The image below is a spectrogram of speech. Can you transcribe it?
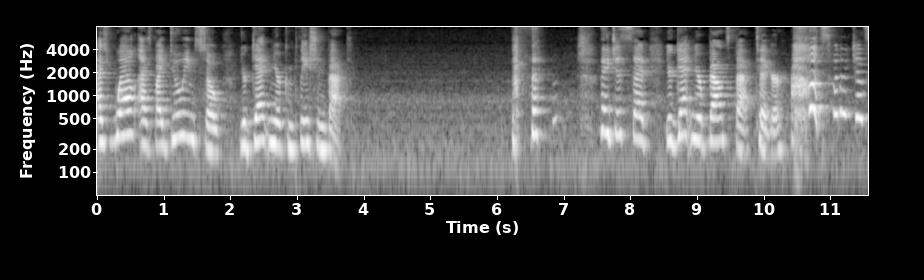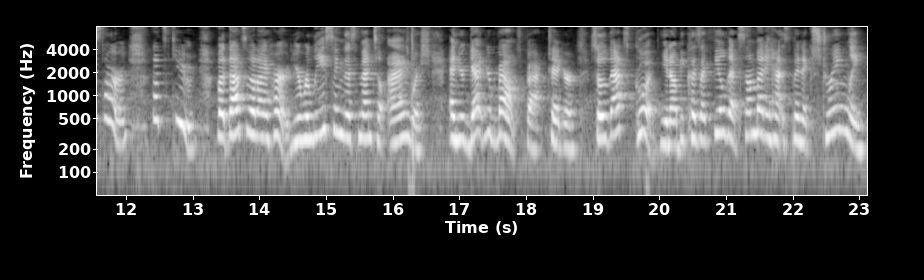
as well as by doing so, you're getting your completion back. they just said, you're getting your bounce back, Tigger. that's what I just heard. That's cute. But that's what I heard. You're releasing this mental anguish and you're getting your bounce back, Tigger. So that's good, you know, because I feel that somebody has been extremely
